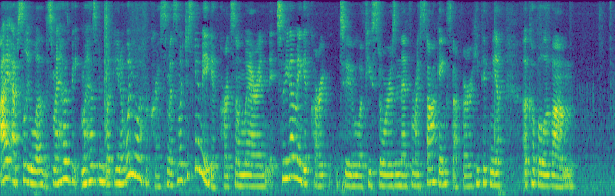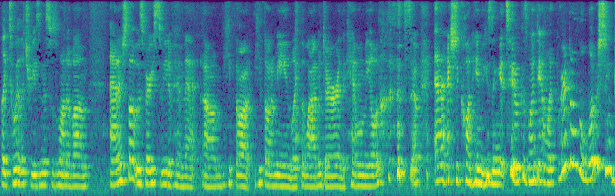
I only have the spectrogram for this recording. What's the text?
I absolutely love this. My husband, my husband's like, you know, what do you want for Christmas? I'm like, just give me a gift card somewhere. And so he got me a gift card to a few stores, and then for my stocking stuffer, he picked me up a couple of um, like toiletries, and this was one of them. And I just thought it was very sweet of him that um, he thought he thought of me like the lavender and the chamomile. so, and I actually caught him using it too because one day I'm like, where did all the lotion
